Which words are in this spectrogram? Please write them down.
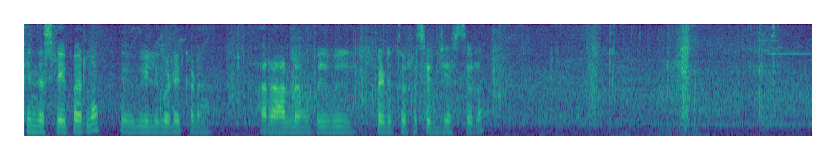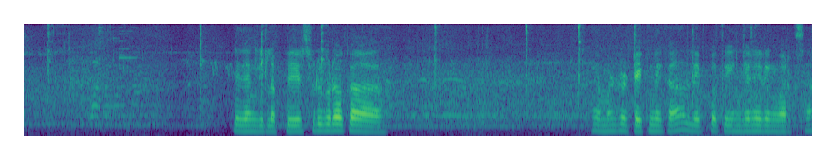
కింద స్లీపర్లో వీళ్ళు కూడా ఇక్కడ ఆ రాళ్ళు ఇవి పెడుతుర్రు సెట్ చేస్తారు నిజంగా ఇట్లా పేర్చుడు కూడా ఒక ఏమంటారు టెక్నికా? లేకపోతే ఇంజనీరింగ్ వర్క్సా?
